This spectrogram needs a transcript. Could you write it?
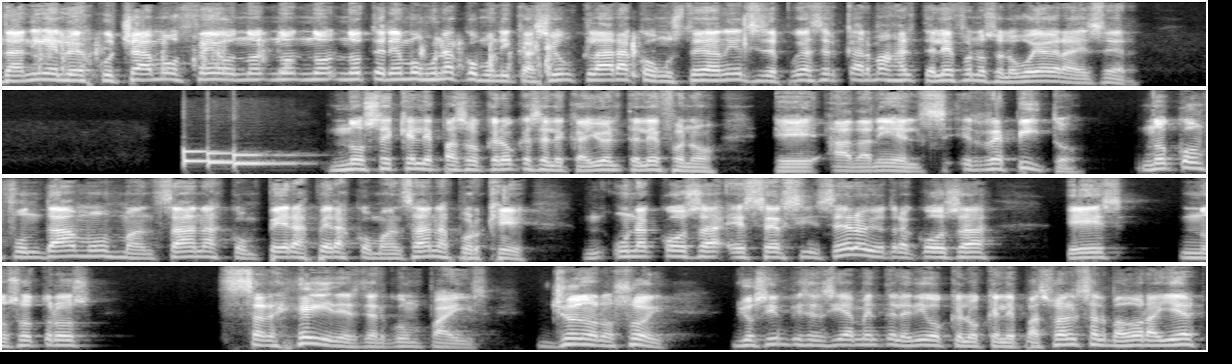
Daniel, lo escuchamos feo, no, no, no, no tenemos una comunicación clara con usted, Daniel, si se puede acercar más al teléfono, se lo voy a agradecer. No sé qué le pasó, creo que se le cayó el teléfono eh, a Daniel. Repito, no confundamos manzanas con peras, peras con manzanas, porque una cosa es ser sincero y otra cosa nosotros ser haters de algún país. Yo no lo soy. Yo simple y sencillamente le digo que lo que le pasó a El Salvador ayer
